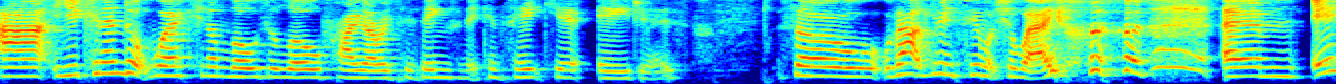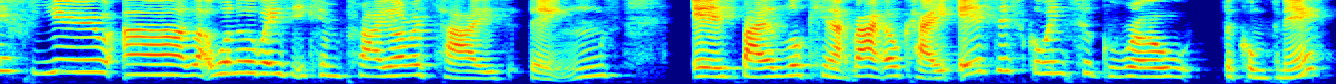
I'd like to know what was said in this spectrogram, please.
uh, you can end up working on loads of low priority things and it can take you ages. So, without giving too much away, um, if you are like one of the ways that you can prioritize things is by looking at right, okay, is this going to grow the company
